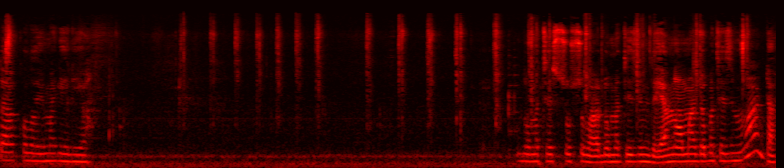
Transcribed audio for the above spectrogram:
daha kolayıma geliyor. domates sosu var. Domatesim de yani normal domatesim var da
